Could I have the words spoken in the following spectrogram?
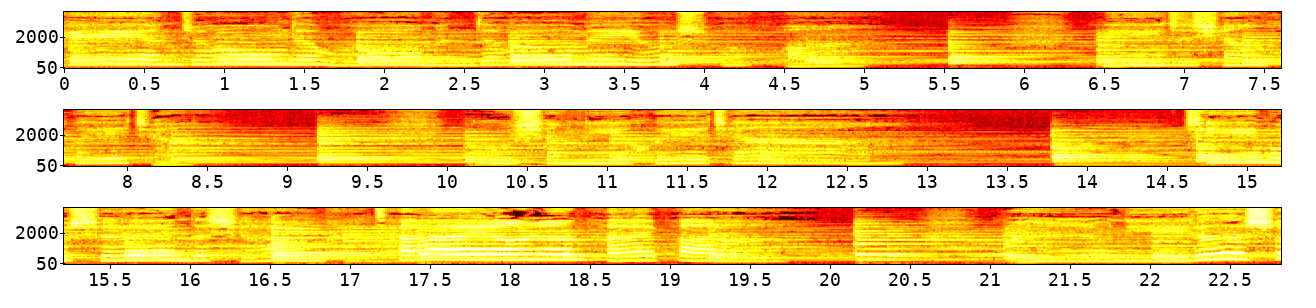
黑暗中的我不想你回家。寂寞深得像海太让人害怕。温柔你的手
